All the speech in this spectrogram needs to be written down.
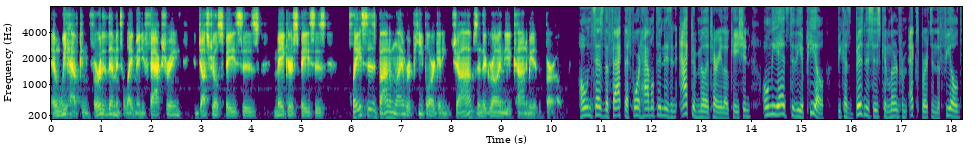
and we have converted them into light manufacturing, industrial spaces, maker spaces, places, bottom line, where people are getting jobs and they're growing the economy of the borough. Hoan says the fact that Fort Hamilton is an active military location only adds to the appeal because businesses can learn from experts in the field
